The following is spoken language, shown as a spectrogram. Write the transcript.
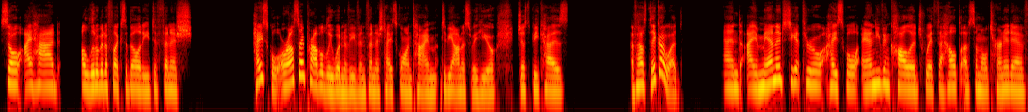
So I had a little bit of flexibility to finish high school, or else I probably wouldn't have even finished high school on time, to be honest with you, just because of how sick I was. And I managed to get through high school and even college with the help of some alternative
